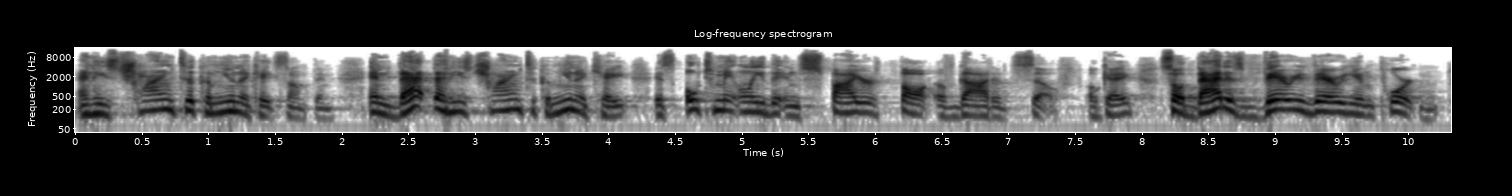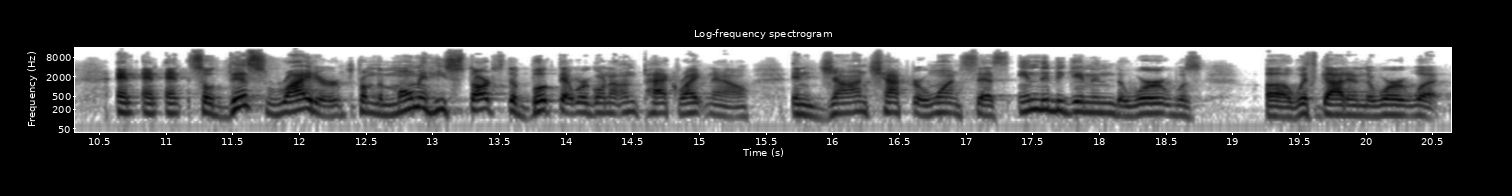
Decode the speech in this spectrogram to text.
and he's trying to communicate something. And that that he's trying to communicate is ultimately the inspired thought of god itself okay? So that is very very important. And and, and so this writer from the moment he starts the book that we're going to unpack right now in john chapter 1 says in the beginning the word was uh, with god and the word what?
